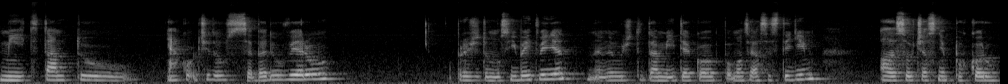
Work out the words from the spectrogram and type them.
Mít tam tu nějakou určitou sebedůvěru, protože to musí být vidět, nemůžete tam mít jako pomoc, já se stydím, ale současně pokoru.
